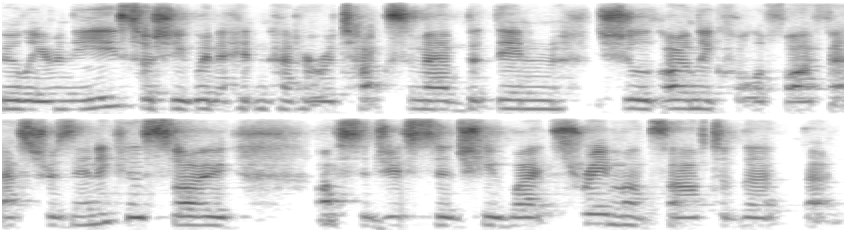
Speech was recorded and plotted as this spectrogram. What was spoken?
earlier in the year. So she went ahead and had her rituximab, but then she'll only qualify for AstraZeneca. So I've suggested she wait three months after that, that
